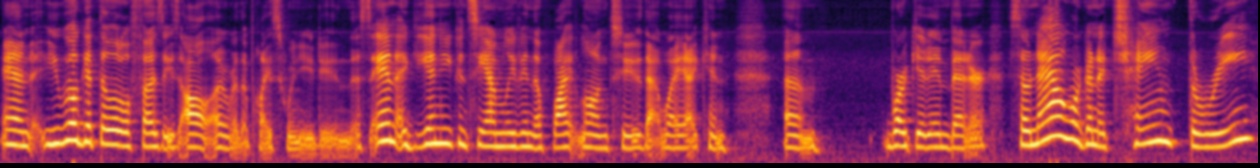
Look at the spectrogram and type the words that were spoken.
And you will get the little fuzzies all over the place when you do this. And again, you can see I'm leaving the white long too. That way I can um, work it in better. So now we're going to chain three.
